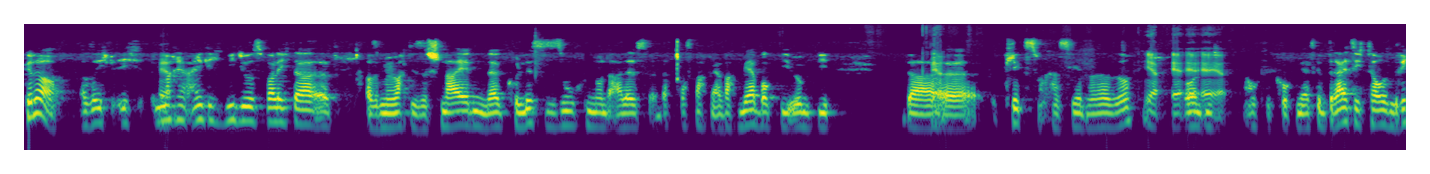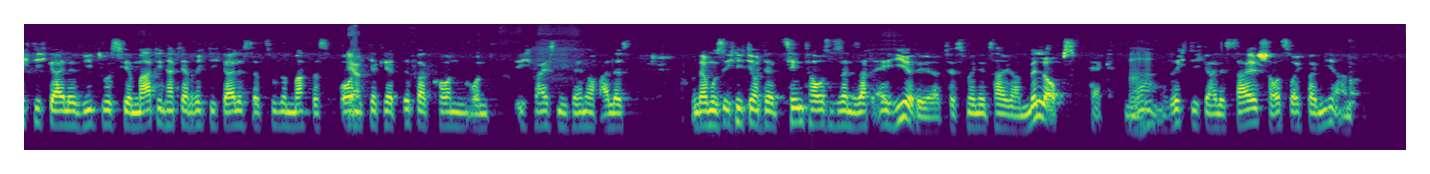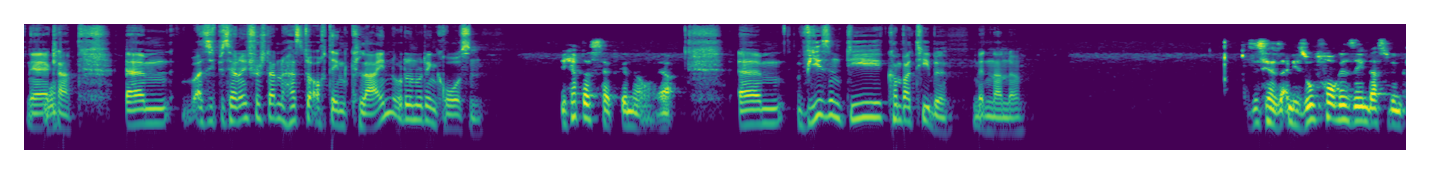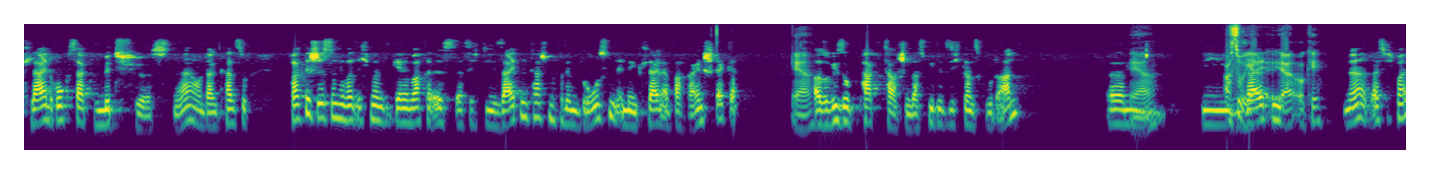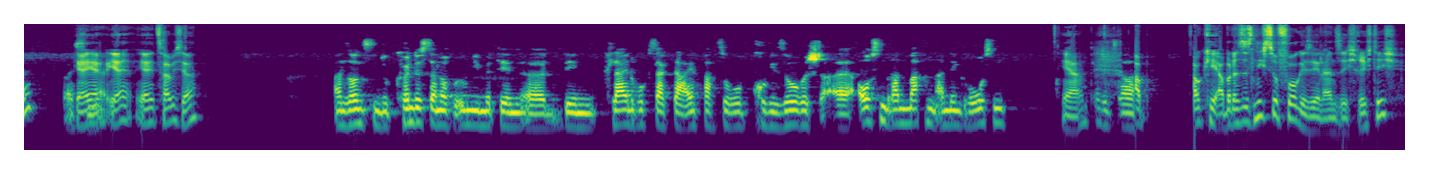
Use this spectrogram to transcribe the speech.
Genau. Also ich, ich ja. mache ja eigentlich Videos, weil ich da, äh, also mir macht dieses Schneiden, ne, Kulisse suchen und alles, das, das macht mir einfach mehr Bock, wie irgendwie da ja. äh, Klicks zu kassieren oder so. Ja, ja, und ja, ja. Auch geguckt. Es gibt 30.000 richtig geile Videos hier. Martin hat ja ein richtig geiles dazu gemacht, das ordentlich ja. erklärt Rippercon und ich weiß nicht, wer noch alles. Und da muss ich nicht noch der 10.000 sein, der sagt, ey, hier, der Tasmanian Tiger Millops Pack. Mhm. Ne? Richtig geiles Teil, schaut es euch bei mir an. Ja, ja, klar. Ähm, was ich bisher noch nicht verstanden hast du auch den kleinen oder nur den großen? Ich habe das Set, genau, ja. Ähm, wie sind die kompatibel miteinander? Es ist ja eigentlich so vorgesehen, dass du den kleinen Rucksack mitführst. Ne? Und dann kannst du, praktisch ist immer, was ich mal gerne mache, ist, dass ich die Seitentaschen von dem großen in den kleinen einfach reinstecke. Ja. Also wie so Packtaschen, das bietet sich ganz gut an. Ähm, ja. Die Ach so, Seiten, ja, ja, okay. Ne, weißt du, ich meine? Weißt ja, ja, ja, ja, jetzt habe ich ja. Ansonsten, du könntest dann auch irgendwie mit den, äh, den kleinen Rucksack da einfach so provisorisch äh, außen dran machen an den großen. Ja. Ab, Okay, aber das ist nicht so vorgesehen an sich, richtig?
